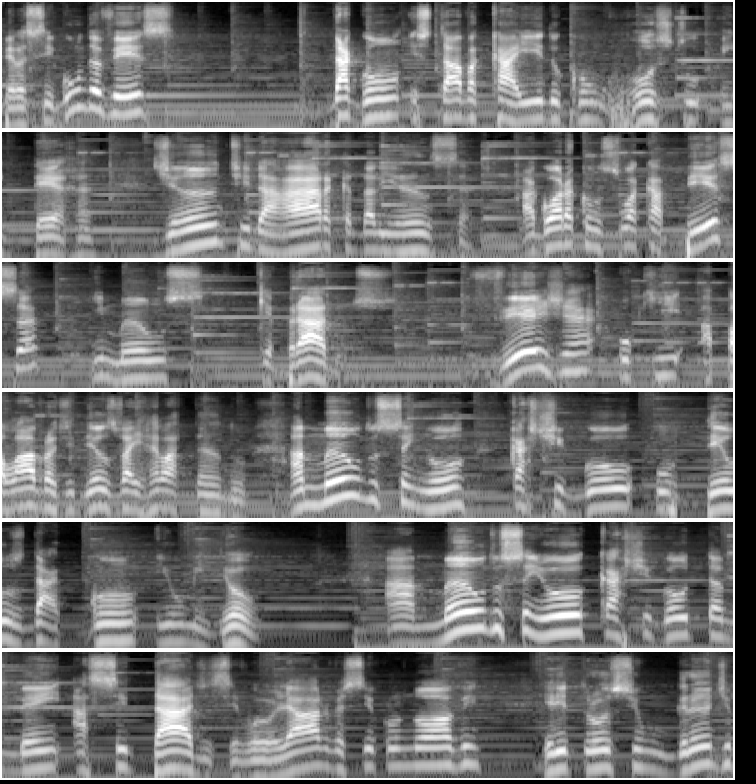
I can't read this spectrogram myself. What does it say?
Pela segunda vez, Dagon estava caído com o rosto em terra, diante da arca da aliança, agora com sua cabeça e mãos quebrados. Veja o que a palavra de Deus vai relatando. A mão do Senhor castigou o Deus Dagon e humilhou. A mão do Senhor castigou também a cidade. Se vou olhar no versículo 9, ele trouxe um grande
